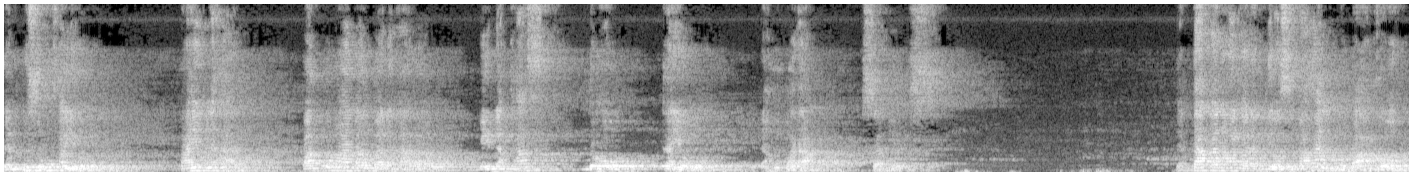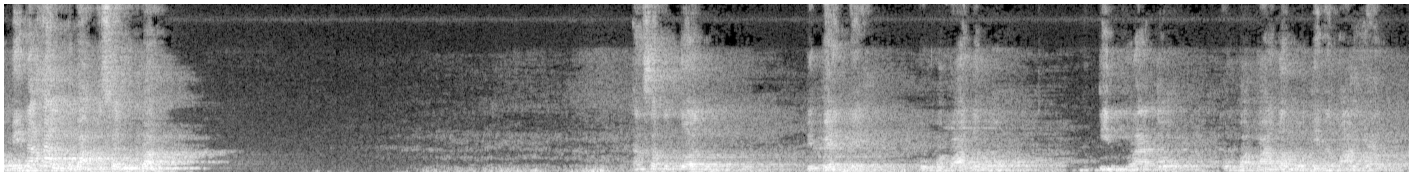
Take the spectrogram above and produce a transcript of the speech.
Dahil gusto ko kayo, tayong lahat, pag pumanaw ba ng araw, may lakas loob kayo na humarap sa Diyos. Yan, tatanungin ka ng Diyos, mahal mo ba ako? Minahal mo ba ako sa lupa? Ang sagot doon, depende kung paano mo tinrato, kung paano mo tinamayan,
